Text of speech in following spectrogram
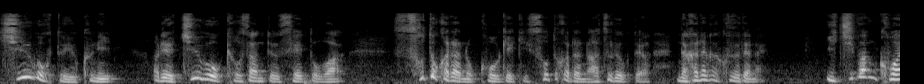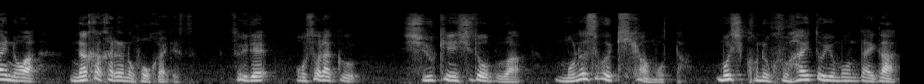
中国という国あるいは中国共産という政党は外からの攻撃外からの圧力ではなかなか崩れない。一番怖いのは中からの崩壊です。それでおそらく習近指導部はものすごい危機感を持った。もしこの腐敗という問題が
